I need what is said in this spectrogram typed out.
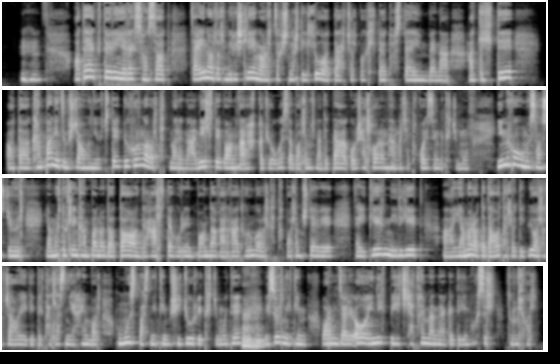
Одоо яг битүүрийн яриаг сонсоод за энэ бол мэрэгжлийн оролцогч нарт илүү одоо ач холбогдолтой тустай юм байна. А гэхдээ одоо компани эзэмшиж байгаа хүний хувьд те би хөрөнгө оруулалт татмаар байна. Нээлттэй бонд гаргах гэж угаасаа боломж надад байгаагүй. Шалгуур нь хангаж чадахгүйсэн гэдэг ч юм уу. Иймэрхүү хүмүүс сонсч ивэл ямар төрлийн компаниуд одоо ингээ хаалттай хүрээнд бондоо гаргаад хөрөнгө оруулалт татах боломжтой вэ? За эдгээр нь эргээд ямар одоо давуу талуудыг бий болгож байгаа вэ гэдэг талаас нь ярих юм бол хүмүүст бас нэг тийм шижүүр гэдэг ч юм уу те. Эсвэл нэг тийм урам зориг өө энийг би хийж чадах юм байна гэдэг юм хүсэл төрүүлэх бол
